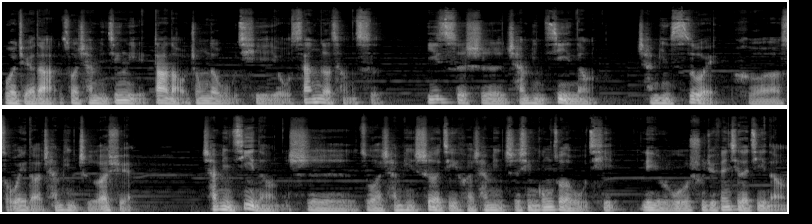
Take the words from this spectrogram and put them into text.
我觉得做产品经理，大脑中的武器有三个层次：依次是产品技能、产品思维和所谓的产品哲学。产品技能是做产品设计和产品执行工作的武器，例如数据分析的技能、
